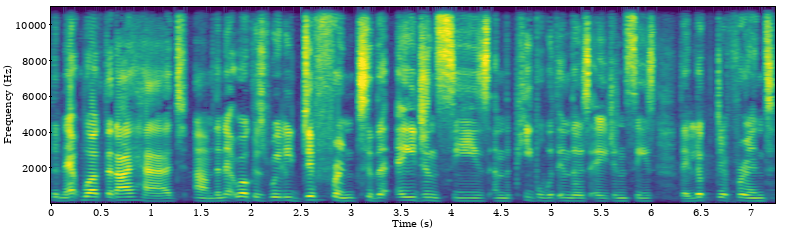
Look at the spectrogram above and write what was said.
the network that I had, um, the network was really different to the agencies and the people within those agencies. They looked different,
